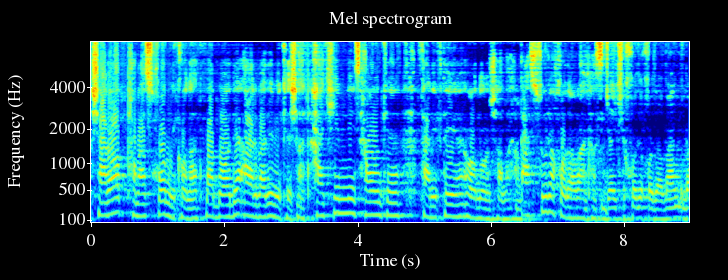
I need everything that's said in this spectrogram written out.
شراب تمسخر می‌کند و باده عربده می‌کشد. حکیم نیست هر که فریفته آنان شود. دستور خداوند هست. جایی که خود خداوند و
